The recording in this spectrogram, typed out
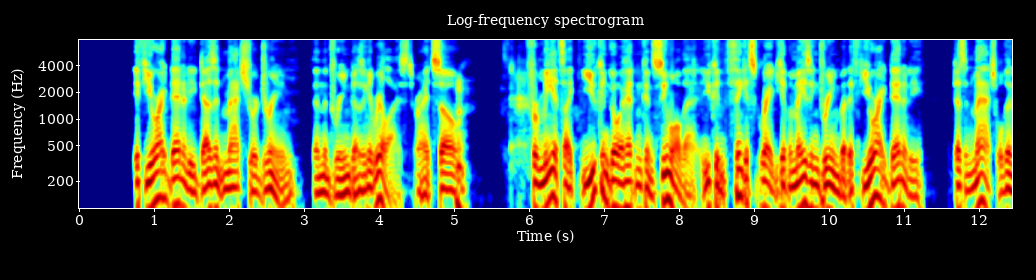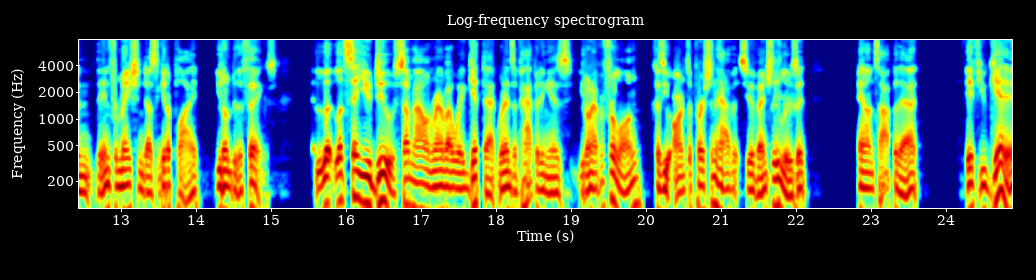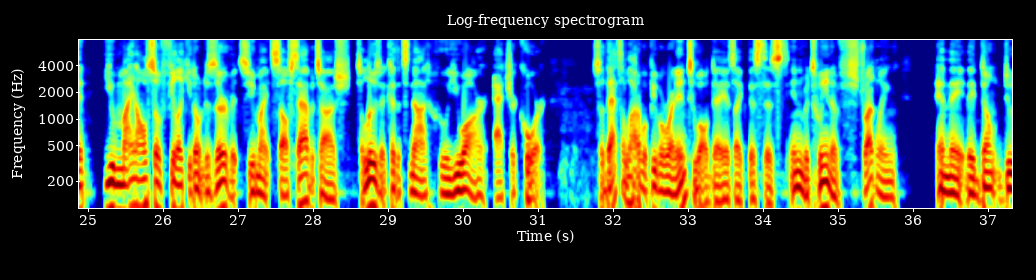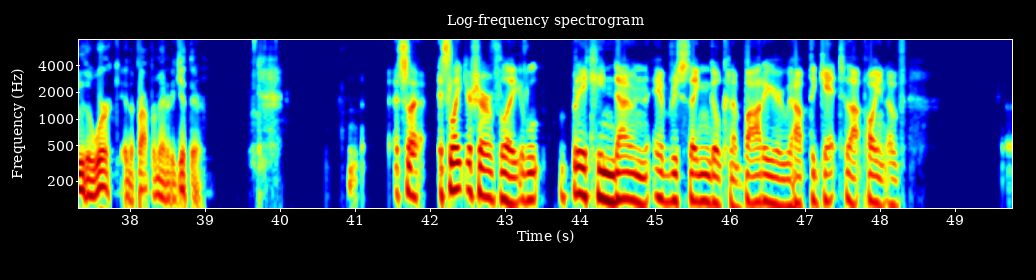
if your identity doesn't match your dream, then the dream doesn't get realized, right? So. Hmm for me, it's like you can go ahead and consume all that. You can think it's great. You have an amazing dream, but if your identity doesn't match, well, then the information doesn't get applied. You don't do the things. Let, us say you do somehow in roundabout way get that. What ends up happening is you don't have it for long because you aren't the person to have it. So you eventually lose it. And on top of that, if you get it, you might also feel like you don't deserve it. So you might self sabotage to lose it because it's not who you are at your core. So that's a lot of what people run into all day. Is like this this in between of struggling, and they they don't do the work in the proper manner to get there. It's like it's like you're sort of like breaking down every single kind of barrier we have to get to that point of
